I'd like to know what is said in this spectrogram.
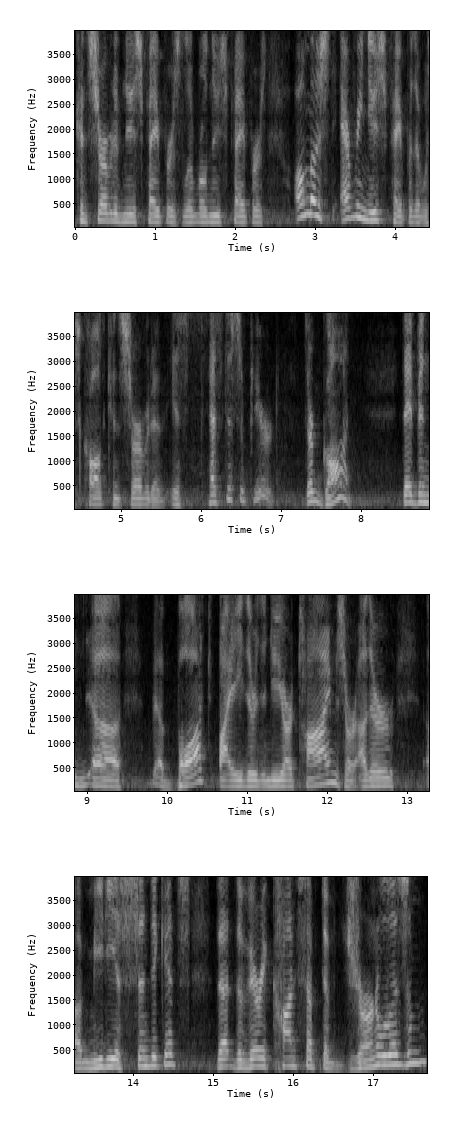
conservative newspapers, liberal newspapers. Almost every newspaper that was called conservative is has disappeared. They're gone. They've been uh, bought by either the New York Times or other uh, media syndicates, that the very concept of journalism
